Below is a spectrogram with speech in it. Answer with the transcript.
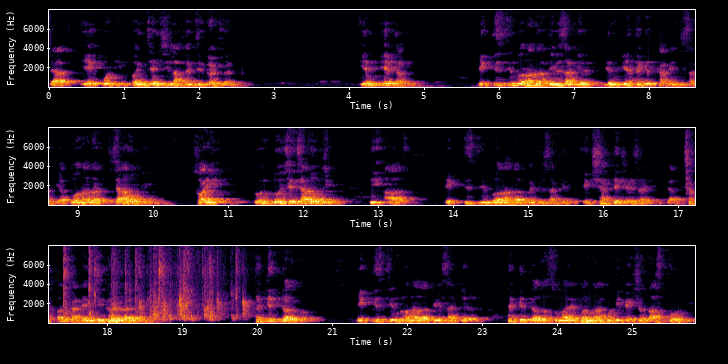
त्यात एक कोटी पंच्याऐंशी लाखांची घट झाली. एनपीए खाते. एकतीस तीन दोन हजार तेवीस अखेर एनपीए थकीत खात्यांची संख्या दोन हजार चार होती. सॉरी दोन दोनशे चार होती. ती आज एकतीस तीन दोन हजार पंचवीस अखेर एकशे अठ्ठेचाळीस आहे. त्यात छप्पन खात्यांची घट झाली. थकीत कर्ज. एकतीस तीन दोन हजार तेवीस अखेर थकीत कर्ज सुमारे पंधरा कोटीपेक्षा जास्त होती.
